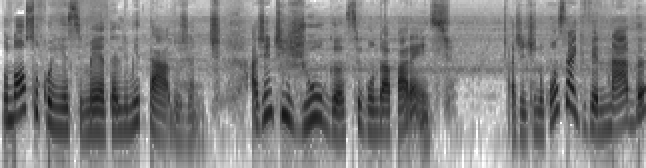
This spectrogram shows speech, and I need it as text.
O nosso conhecimento é limitado, gente. A gente julga segundo a aparência. A gente não consegue ver nada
